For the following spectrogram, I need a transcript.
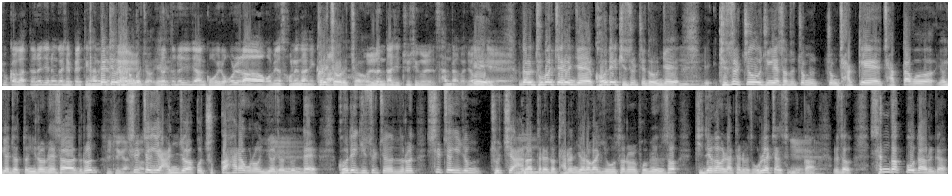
주가가 떨어지는 것이 베팅하는 베팅을 건데 하는 거죠. 예. 더 떨어지지 않고 오히려 올라오면 손해 나니까 그렇죠, 그렇죠. 얼른 다시 주식을 산다 그죠? 예. 그다음에 두 번째는 이제 거대 기술주도 이제 음. 기술주 중에서도 좀좀 작게 작다고 여겨졌던 이런 회사들은 실적이 안 실적이 좋았고. 안 좋았고 주가 하락으로 이어졌는데 예. 거대 기술주들은 실적이 좀 좋지 않았더라도 다른 여러 가지 요소를 보면서 기대감을 나타내면서 올랐지 않습니까? 예. 그래서 생각보다 그러니까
